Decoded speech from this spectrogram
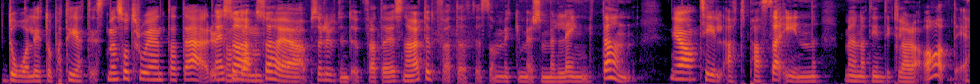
dåligt och patetiskt. Men så tror jag inte att det är. Nej, utan så, de, så har jag absolut inte uppfattat det. Jag har snarare uppfattat det som mycket mer som en längtan ja, till att passa in, men att inte klara av det.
